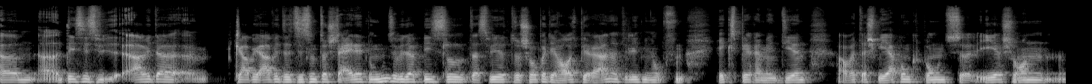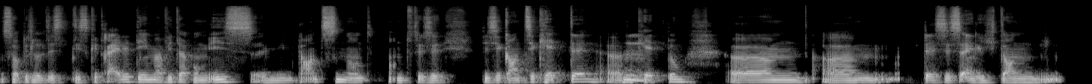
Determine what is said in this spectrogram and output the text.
ähm, äh, das ist auch wieder, glaube ich auch wieder, das unterscheidet uns wieder ein bisschen, dass wir da schon bei den Hausbürger natürlich mit Hopfen experimentieren, aber der Schwerpunkt bei uns eher schon so ein bisschen das, das Getreidethema wiederum ist im Ganzen und, und diese, diese ganze Kette, äh, hm. Kettung, ähm, ähm, das ist eigentlich dann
